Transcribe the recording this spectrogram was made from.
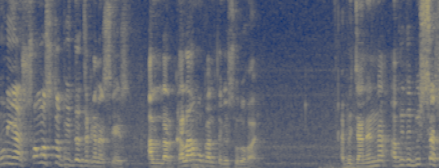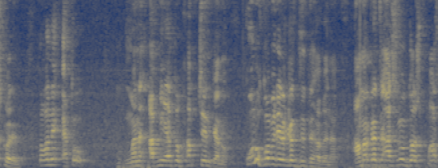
দুনিয়ার সমস্ত বিদ্যা যেখানে শেষ, আল্লাহর কালাম ওখান থেকে শুরু হয়। আপনি জানেন না? আপনি তো বিশ্বাস করেন, তাহলে এত মানে আপনি এত ভাবছেন কেন? কোনো কবিরের কাছে যেতে হবে না। আমার কাছে আসলেও দশ, পাঁচ,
